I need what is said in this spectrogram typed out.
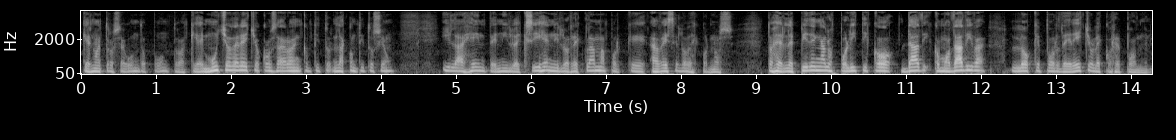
que es nuestro segundo punto. Aquí hay muchos derechos consagrados en, la Constitución y la gente ni lo exige ni lo reclama porque a veces lo desconoce. Entonces le piden a los políticos como dádiva lo que por derecho les corresponde.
